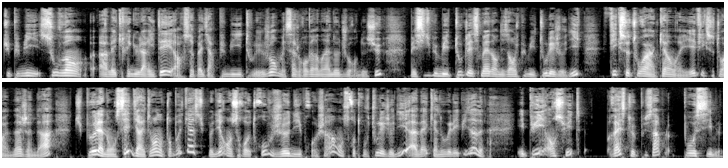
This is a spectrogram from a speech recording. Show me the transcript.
tu publies souvent avec régularité, alors ça veut pas dire publier tous les les jours, mais ça je reviendrai un autre jour dessus. Mais si tu publies toutes les semaines en disant je publie tous les jeudis, fixe-toi un calendrier, fixe-toi un agenda, tu peux l'annoncer directement dans ton podcast. Tu peux dire on se retrouve jeudi prochain, on se retrouve tous les jeudis avec un nouvel épisode. Et puis ensuite, reste le plus simple possible.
